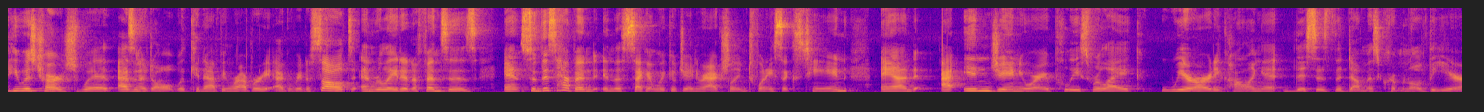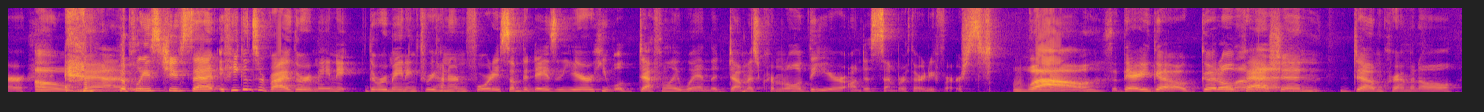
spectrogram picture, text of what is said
He was charged with, as an adult, with kidnapping, robbery, aggravated assault, and related offenses. And so this happened in the second week of January, actually in 2016. And at, in January, police were like, "We're already calling it. This is the dumbest criminal of the year." Oh And man. the police chief said, if he can survive the remaining the remaining 340 something days of the year, he will definitely win the dumbest criminal of the year on December 31st. wow. So there you go, good old fashioned dumb criminal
